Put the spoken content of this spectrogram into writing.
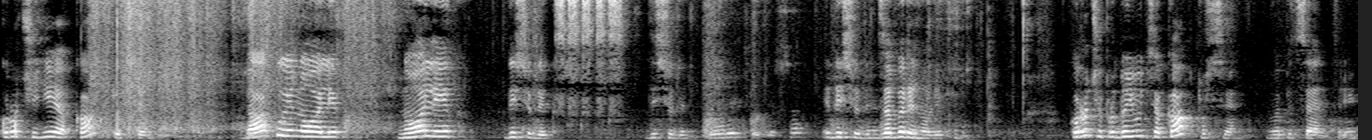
Коротше, є кактуси. Дякую, Нолік. Нолік. Іди сюди. Кс-кс-кс-кс. Іди сюди. Іди сюди. Забери Ноліку. Коротше, продаються кактуси в епіцентрі. Е,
